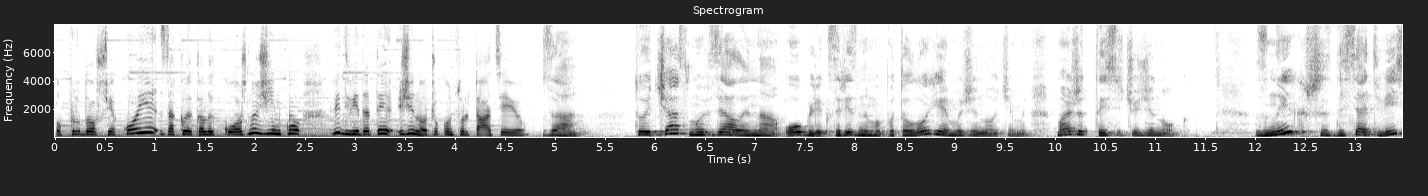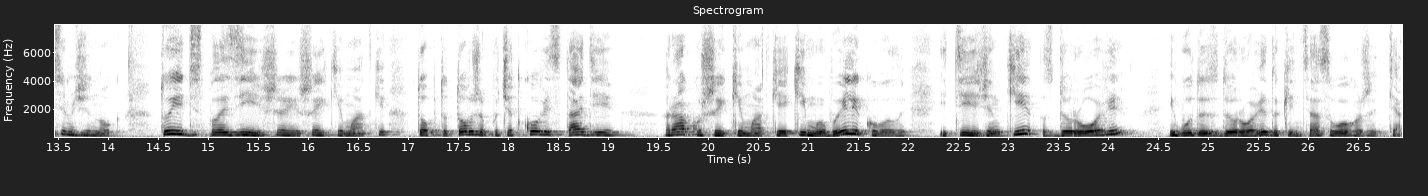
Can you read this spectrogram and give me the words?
упродовж якої закликали кожну жінку відвідати жіночу консультацію. За той час ми взяли на облік з різними патологіями жіночими майже тисячу жінок. З них 68 жінок то є дисплазії шиї, шийки матки, тобто то вже початкові стадії раку шийки матки, які ми вилікували, і ті жінки здорові і будуть здорові до кінця свого життя.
